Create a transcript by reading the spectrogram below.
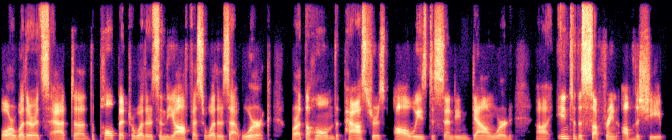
or whether it's at uh, the pulpit or whether it's in the office or whether it's at work or at the home, the pastor is always descending downward uh, into the suffering of the sheep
